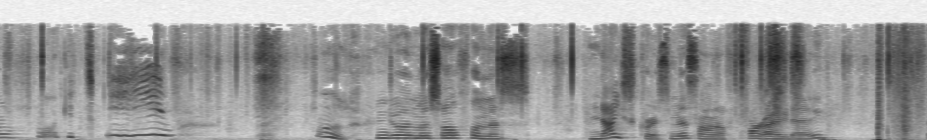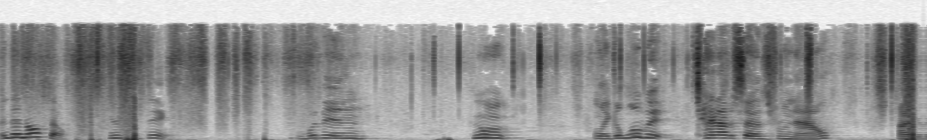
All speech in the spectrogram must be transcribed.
Oh, look, it's Steve. Hmm, enjoying myself on this nice Christmas on a Friday. And then also, here's the thing. Within, hmm, like a little bit, 10 episodes from now, I,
